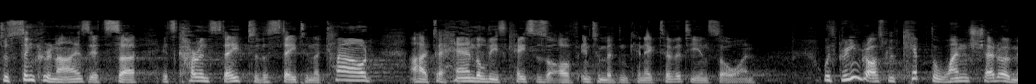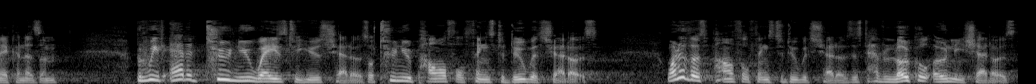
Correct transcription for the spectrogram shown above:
to synchronize its uh, its current state to the state in the cloud, uh, to handle these cases of intermittent connectivity and so on. With Greengrass, we've kept the one shadow mechanism, but we've added two new ways to use shadows, or two new powerful things to do with shadows. One of those powerful things to do with shadows is to have local only shadows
